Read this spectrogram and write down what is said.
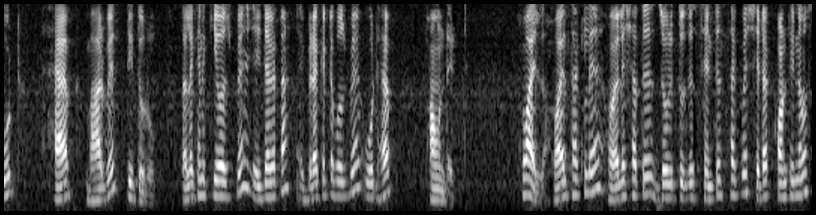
উড হ্যাভ ভার্বের তৃতীয় রূপ। তাহলে এখানে কি আসবে এই জায়গাটা, এই ব্র্যাকেটে বসবে would have founded while while থাকলে হোয়াইলের সাথে জড়িত যে সেন্টেন্স থাকবে, সেটা কন্টিনিউয়াস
